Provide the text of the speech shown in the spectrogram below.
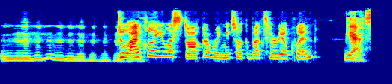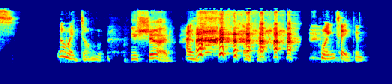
Do i mm-hmm. call you a stalker when you talk about terry o'quinn Yes, no i don't you should. I point taken.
